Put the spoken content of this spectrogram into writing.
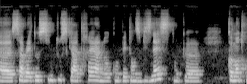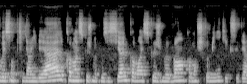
Euh, ça va être aussi tout ce qui a trait à nos compétences business. Donc comment trouver son client idéal, comment est-ce que je me positionne, comment est-ce que je me vends, comment je communique, etc.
